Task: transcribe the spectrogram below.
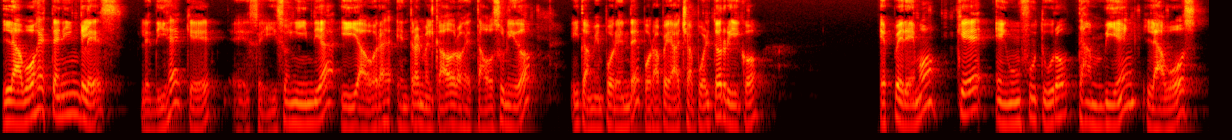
La voz está en inglés, les dije que eh, se hizo en India y ahora entra al mercado de los Estados Unidos y también por ende por APH a Puerto Rico. Esperemos que en un futuro también la voz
